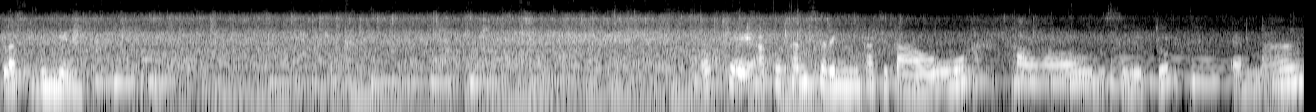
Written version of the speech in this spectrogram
plus dingin. Oke, okay, aku kan sering kasih tahu kalau di sini tuh emang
